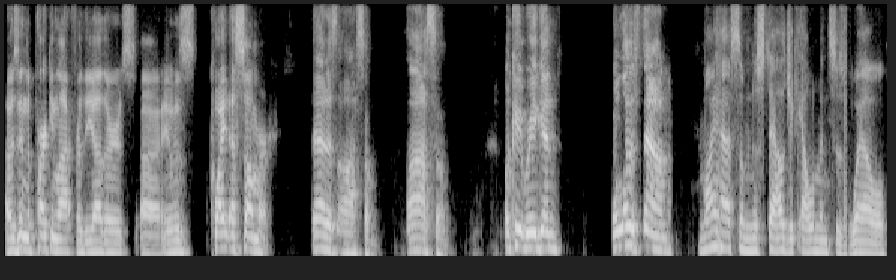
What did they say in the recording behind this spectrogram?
I was in the parking lot for the others. Uh, it was quite a summer. That is awesome. Awesome. Okay, Regan, don't let us down mine has some nostalgic elements as well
